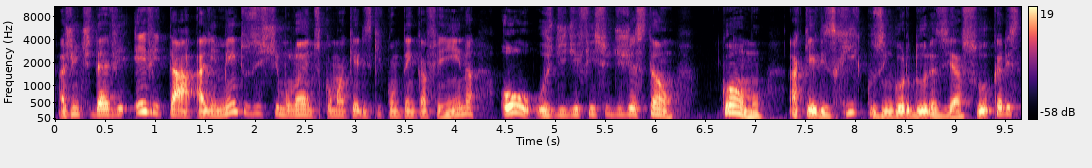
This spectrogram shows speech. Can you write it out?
a gente deve evitar alimentos estimulantes como aqueles que contêm cafeína ou os de difícil digestão, como aqueles ricos em gorduras e açúcares,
